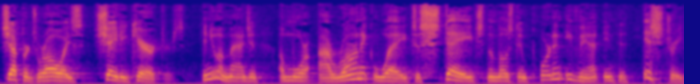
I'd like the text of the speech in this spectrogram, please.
Shepherds were always shady characters. Can you imagine a more ironic way to stage the most important event in the history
